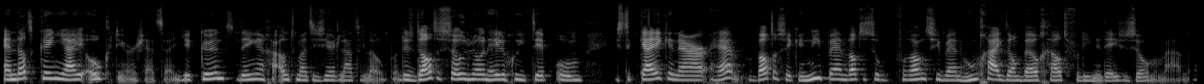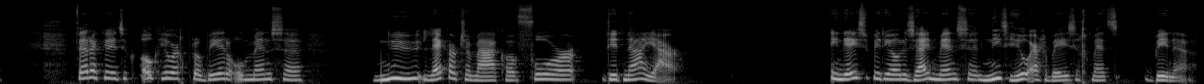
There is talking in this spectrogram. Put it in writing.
En dat kun jij ook neerzetten. Je kunt dingen geautomatiseerd laten lopen. Dus dat is sowieso een hele goede tip om eens te kijken naar hè, wat als ik er niet ben, wat als ik op vakantie ben, hoe ga ik dan wel geld verdienen deze zomermaanden. Verder kun je natuurlijk ook heel erg proberen om mensen nu lekker te maken voor dit najaar. In deze periode zijn mensen niet heel erg bezig met binnen.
